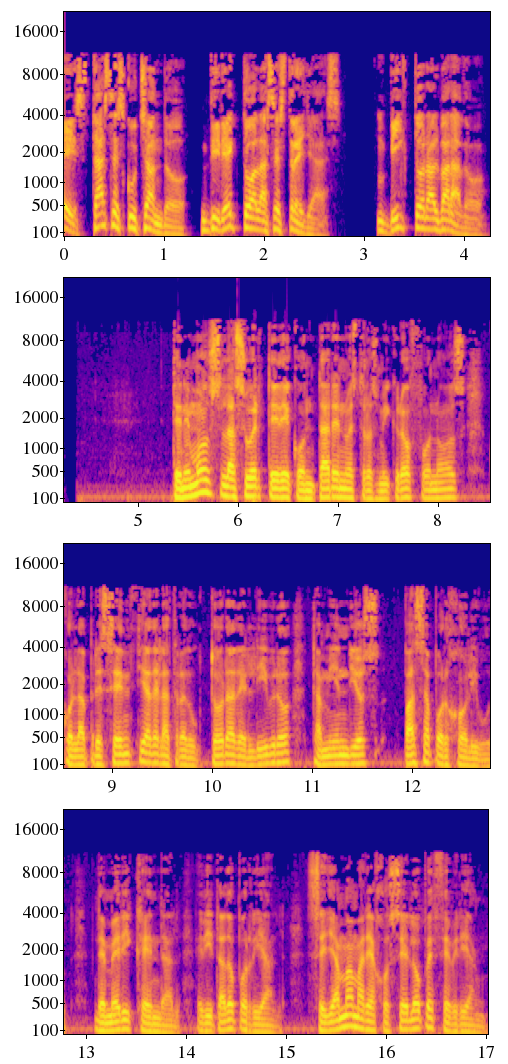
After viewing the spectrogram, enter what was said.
Estás escuchando Directo a las Estrellas. Víctor Alvarado. Tenemos la suerte de contar en nuestros micrófonos con la presencia de la traductora del libro También Dios pasa por Hollywood, de Mary Kendall, editado por Rial. Se llama María José López Cebrián.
